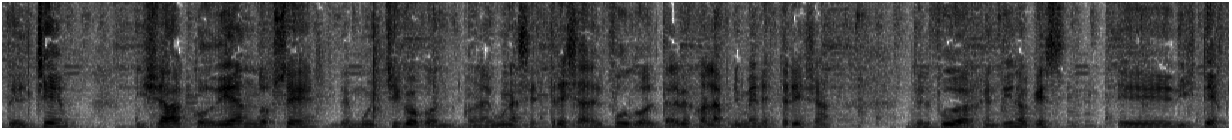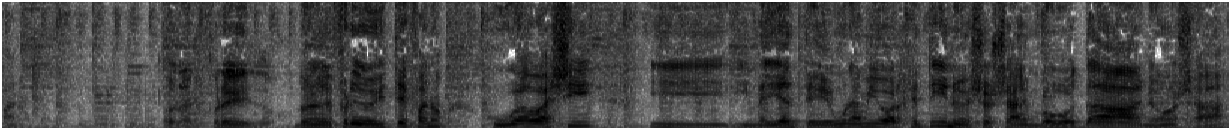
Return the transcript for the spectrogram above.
del Che y ya codeándose de muy chico con, algunas estrellas del fútbol, tal vez con la primera estrella del fútbol argentino que es eh, Di Stefano. Don Alfredo. Don Alfredo Di Stefano jugaba allí y, mediante un amigo argentino, ellos ya en Bogotá, ¿no? ya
